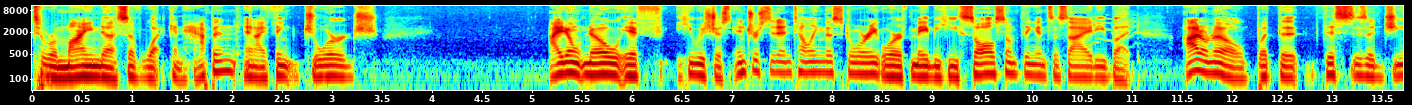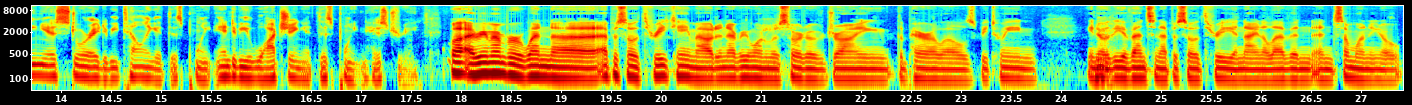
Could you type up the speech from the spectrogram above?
to remind us of what can happen. And I think George. I don't know if he was just interested in telling this story or if maybe he saw something in society, but I don't know, but the this is a genius story to be telling at this point and to be watching at this point in history. Well, I remember when uh, episode three came out, and everyone was sort of drawing the parallels between, you know, Mm. the events in episode three and 9-11, and someone, you know,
